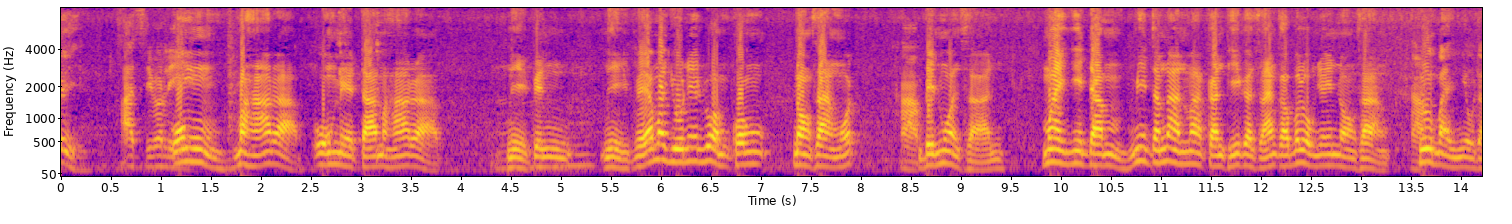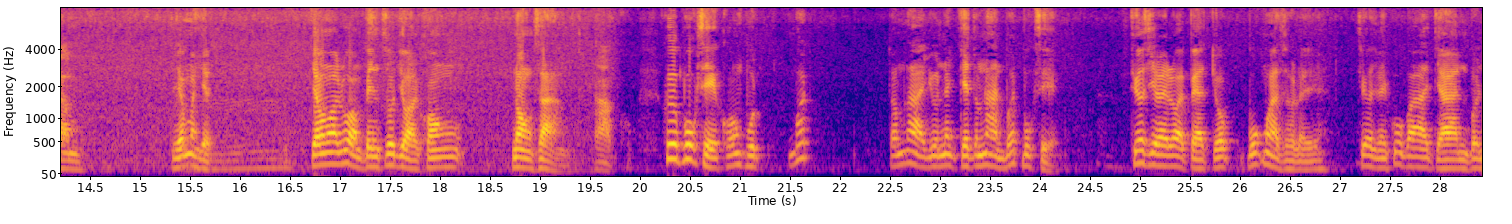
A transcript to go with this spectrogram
รี พระศิวลีองค์มหาราบ องค์เมตตามหาราบ นี่เป็นนี่แล้วมาอยู่ในร่วมของน้องสร้างหมด ครับเป็นม้วนสารไม้ยีดำมีตำนานมากันผีกันสารกับบลงในหนองสร้างครับคือไม้ยิวดำเดี๋ยวมาเห็ดจะมาร่วมเป็นสุดยอดของหนองสร้าง ครับ คือปลูกเสกของพุทธเบิดตำราอยู่ในเจ็ดตำนานเบิดปลูกเสกเชื่อสิไรร้อยแปดจบปลูกมาเท่าไหรเชื่อเป็นครูบาอาจารย์บน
